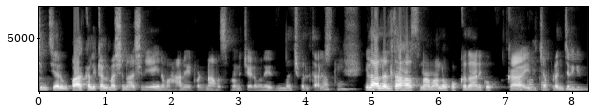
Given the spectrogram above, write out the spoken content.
చింత్య రూప కలికల్మష నాశిని అయిన మహా అనేటువంటి నామస్మరణ చేయడం అనేది మంచి ఫలితాలు ఇస్తుంది. ఇలా లలితాహాసనామాల్లో ఒక్కొక్క దానికి ఒక్కొక్క ఇది చెప్పడం జరిగింది.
